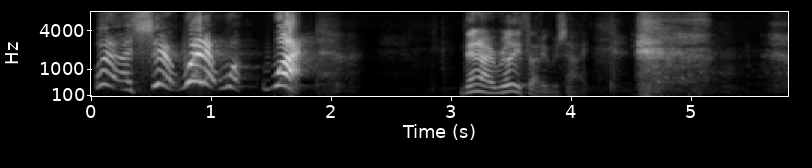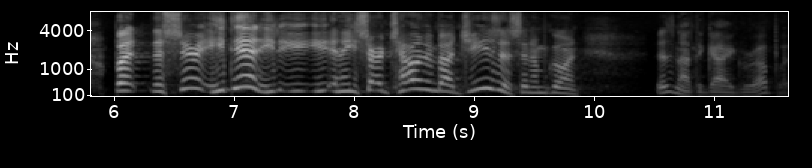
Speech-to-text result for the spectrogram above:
What, what? What? Then I really thought he was high. but the he did. He, he, and he started telling me about Jesus. And I'm going, this is not the guy I grew up with.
